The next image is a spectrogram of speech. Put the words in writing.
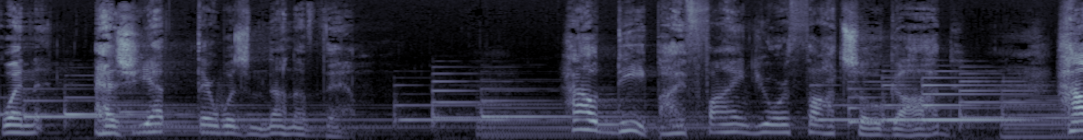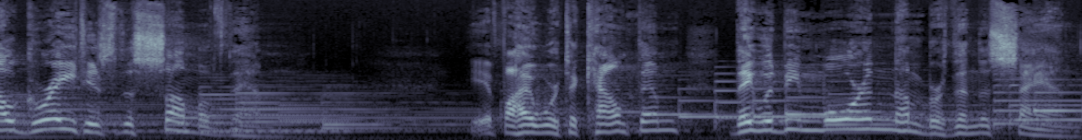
when as yet there was none of them. How deep I find your thoughts, O God. How great is the sum of them. If I were to count them, they would be more in number than the sand.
